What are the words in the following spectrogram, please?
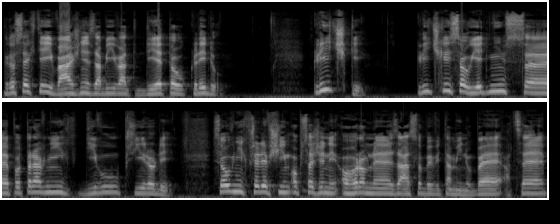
kdo se chtějí vážně zabývat dietou klidu. Klíčky. Klíčky jsou jedním z eh, potravních divů přírody. Jsou v nich především obsaženy ohromné zásoby vitamínu B a C,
